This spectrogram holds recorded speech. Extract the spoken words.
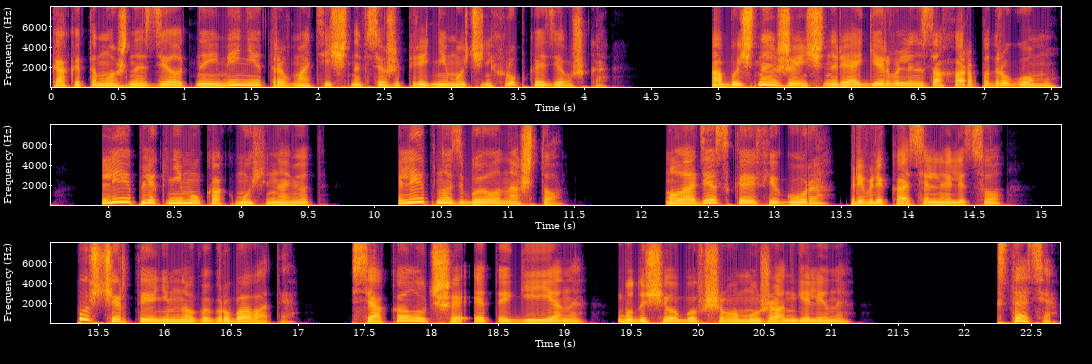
Как это можно сделать наименее травматично? Все же перед ним очень хрупкая девушка — Обычные женщины реагировали на Захара по-другому. Липли к нему, как мухи на мед. Липнуть было на что. Молодецкая фигура, привлекательное лицо, пусть черты немного грубоваты. Всяко лучше этой гиены, будущего бывшего мужа Ангелины. Кстати,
